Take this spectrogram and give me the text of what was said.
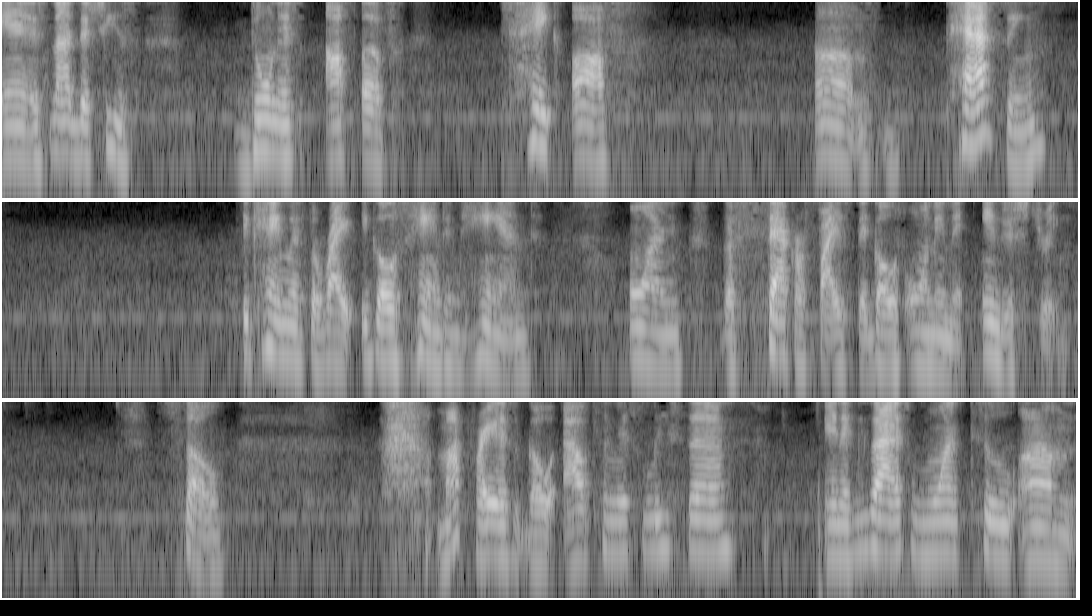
And it's not that she's doing this off of take off um passing. It came at the right, it goes hand in hand on the sacrifice that goes on in the industry. So my prayers go out to Miss Lisa. And if you guys want to um,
